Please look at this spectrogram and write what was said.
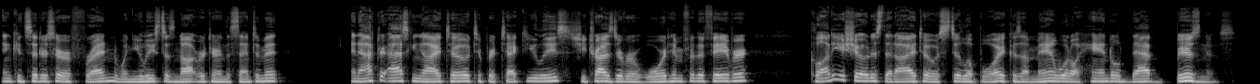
and considers her a friend when Julis does not return the sentiment. And after asking Ayato to protect Julis, she tries to reward him for the favor. Claudia showed us that Ayato is still a boy because a man would have handled that business.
